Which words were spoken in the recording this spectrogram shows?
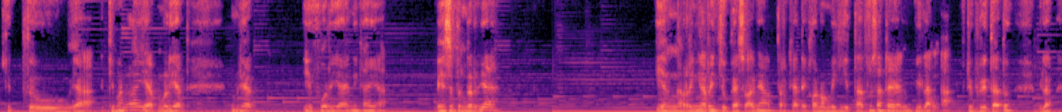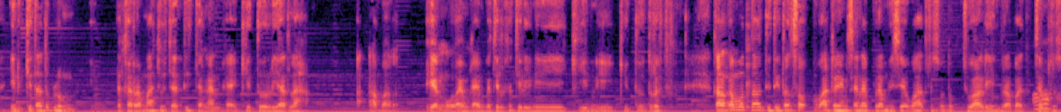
gitu. Ya gimana lah ya melihat melihat euforia ini kayak ya sebenarnya yang ngeri-ngeri juga soalnya terkait ekonomi kita terus ada yang bilang ah, di berita tuh bilang ini kita tuh belum negara maju jadi jangan kayak gitu lihatlah apa yang UMKM kecil-kecil ini gini gitu terus Kalau kamu tahu di TikTok Shop ada yang selebgram disewa terus untuk jualin berapa jam Oh terus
